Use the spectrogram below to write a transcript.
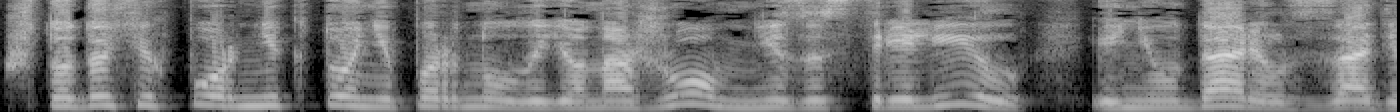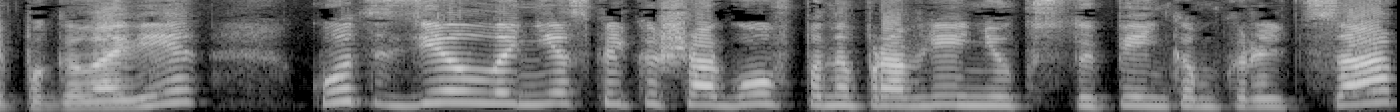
что до сих пор никто не пырнул ее ножом, не застрелил и не ударил сзади по голове, кот сделала несколько шагов по направлению к ступенькам крыльца,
